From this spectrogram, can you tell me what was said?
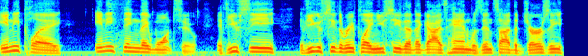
any play, anything they want to. If you see if you see the replay and you see that that guy's hand was inside the jersey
